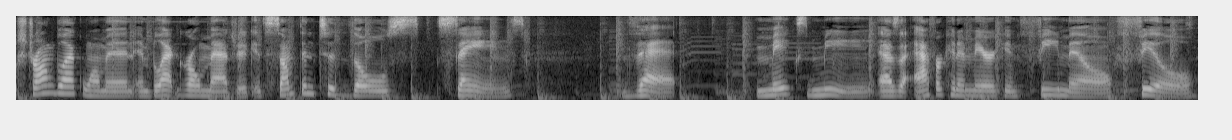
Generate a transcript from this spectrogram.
strong black woman and black girl magic. It's something to those sayings that makes me as an african american female feel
